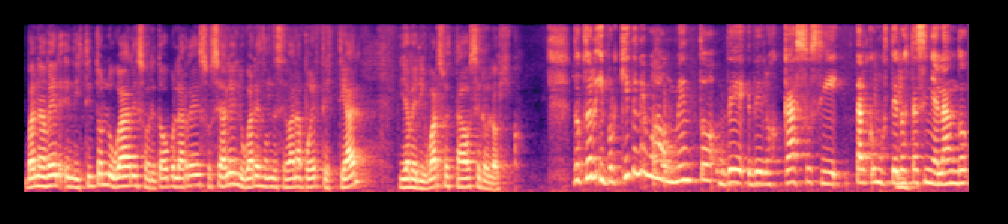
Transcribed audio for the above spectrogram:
van a ver en distintos lugares, sobre todo por las redes sociales, lugares donde se van a poder testear y averiguar su estado serológico. Doctor, ¿y por qué tenemos aumento de, los casos si, tal como usted lo está señalando,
